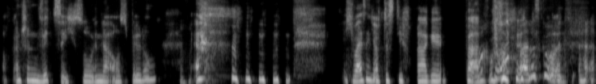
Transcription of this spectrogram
auch ganz schön witzig so in der Ausbildung. Mhm. ich weiß nicht, ob das die Frage beantwortet. Doch, doch, alles gut.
